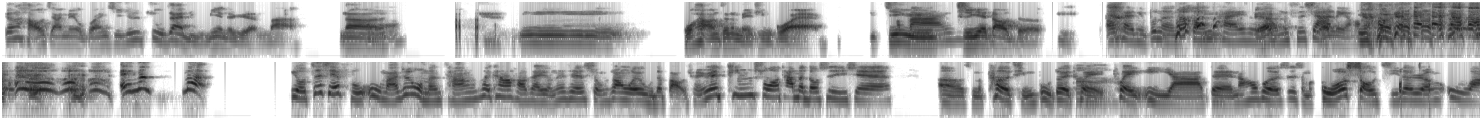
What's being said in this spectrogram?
跟豪宅没有关系，就是住在里面的人嘛。那，嗯，嗯，我好像真的没听过哎。基于职业道德，嗯。OK，你不能公开，是吧？我们私下聊。OK，哎，那那。有这些服务吗？就是我们常会看到豪宅有那些雄壮威武的保全，因为听说他们都是一些呃什么特勤部队退、嗯、退役呀、啊，对，然后或者是什么国手级的人物啊。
